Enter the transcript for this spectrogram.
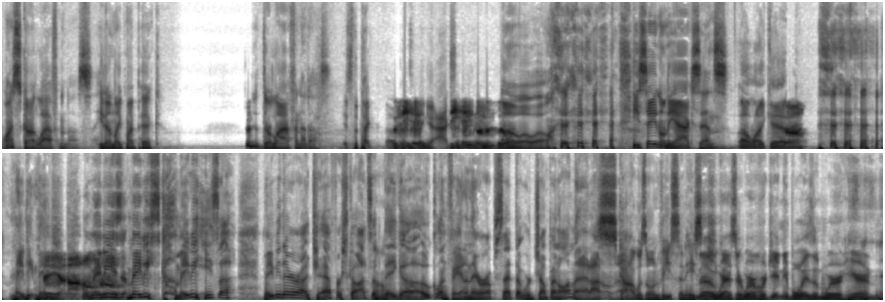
Why is Scott laughing at us? He doesn't like my pick. They're laughing at us. It's the Peck, uh, Is he, hate, Pennsylvania he accent. hating on the film? Oh, oh, oh. He's hating on the accents. I like it. Uh, Maybe, maybe, Hey, uh, well, maybe also- he's maybe Sc- maybe he's a maybe they're uh, Jeff or Scott's a big uh, Oakland fan, and they were upset that we're jumping on that. I don't know Scott know. was on Visa, and he says No, you we're, guys are we're wrong. Virginia boys, and we're hearing.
